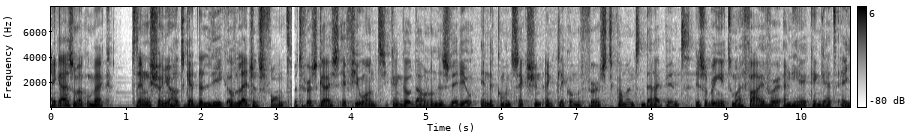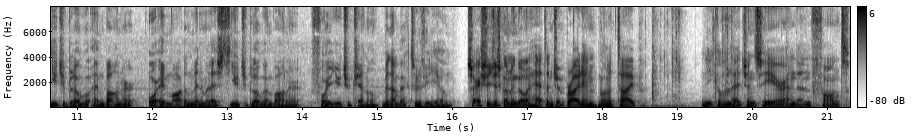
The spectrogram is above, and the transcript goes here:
Hey guys and welcome back. Today I'm going to show you how to get the League of Legends font. But first guys, if you want, you can go down on this video in the comment section and click on the first comment that I pinned. This will bring you to my Fiverr and here you can get a YouTube logo and banner or a modern minimalist YouTube logo and banner for your YouTube channel. But now back to the video. So actually just going to go ahead and jump right in. I'm going to type League of Legends here and then font.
